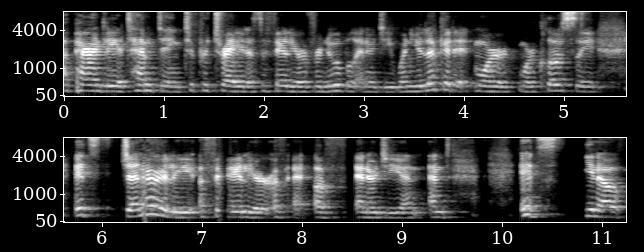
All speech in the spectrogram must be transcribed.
apparently attempting to portray it as a failure of renewable energy when you look at it more more closely it's generally a failure of of energy. And and it's you know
